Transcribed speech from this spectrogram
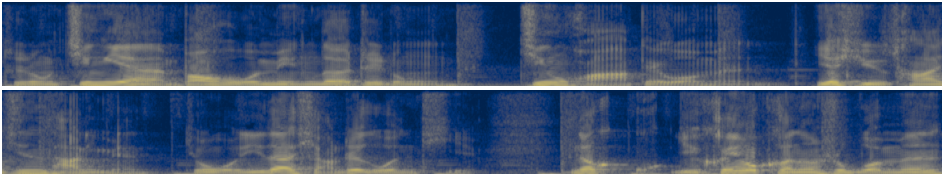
这种经验，包括文明的这种精华给我们，也许藏在金字塔里面。就我一直在想这个问题，那也很有可能是我们。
